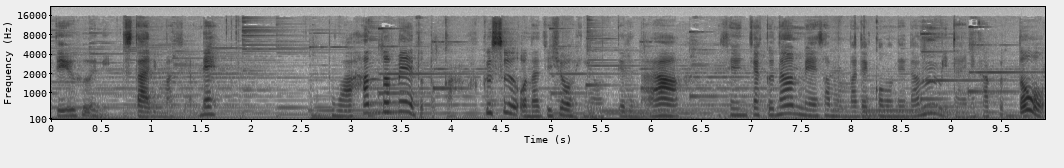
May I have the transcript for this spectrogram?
っていう風に伝わりますよね。あとはハンドメイドとか複数同じ商品を売ってるなら先着何名様までこの値段みたいに書くと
